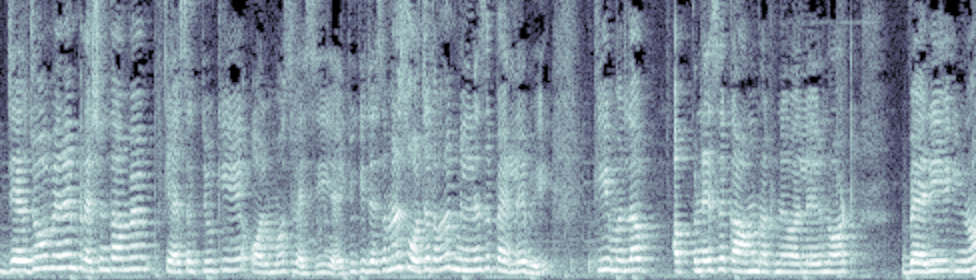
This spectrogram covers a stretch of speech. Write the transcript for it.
जे जो मेरा इंप्रेशन था मैं कह सकती हूँ कि ये ऑलमोस्ट वैसी ही है क्योंकि जैसा मैंने सोचा था मतलब मिलने से पहले भी कि मतलब अपने से काम रखने वाले नॉट वेरी यू नो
